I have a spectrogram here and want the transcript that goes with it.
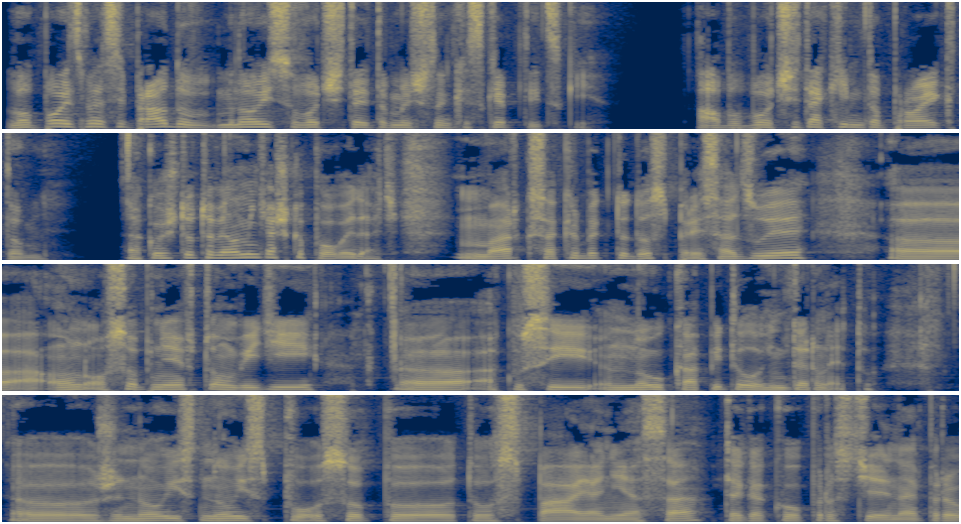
Lebo povedzme si pravdu, mnohí sú voči tejto myšlenke skeptickí. Alebo voči takýmto projektom. Akože toto je veľmi ťažko povedať. Mark Zuckerberg to dosť presadzuje uh, a on osobne v tom vidí uh, akúsi novú kapitolu internetu. Uh, že nový, nový spôsob toho spájania sa, tak ako proste najprv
